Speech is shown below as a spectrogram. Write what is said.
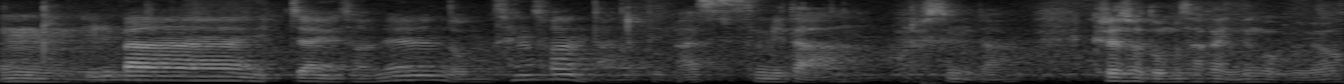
음. 일반 입장에서는 너무 생소한 단어들이 맞습니다. 그렇습니다. 그래서 노무사가 있는 거고요.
